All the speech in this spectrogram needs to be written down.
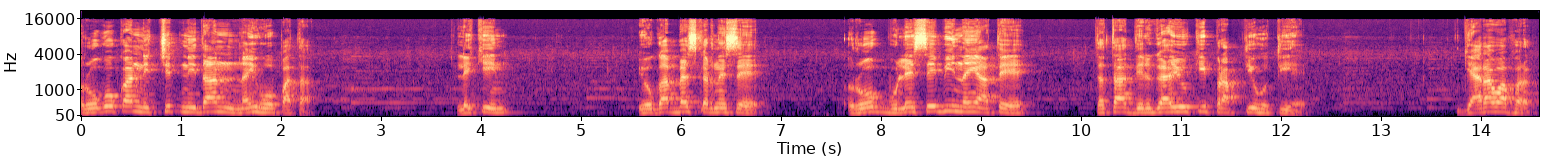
रोगों का निश्चित निदान नहीं हो पाता। लेकिन योगाभ्यास करने से रोग भूले से भी नहीं आते तथा दीर्घायु की प्राप्ति होती है। ग्यारहवा फ़र्क।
